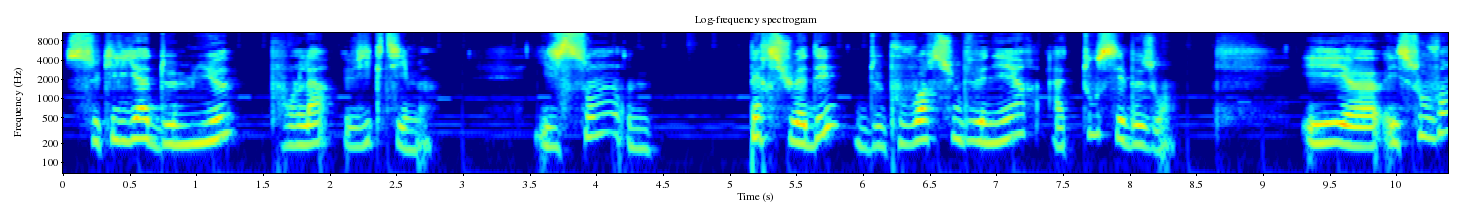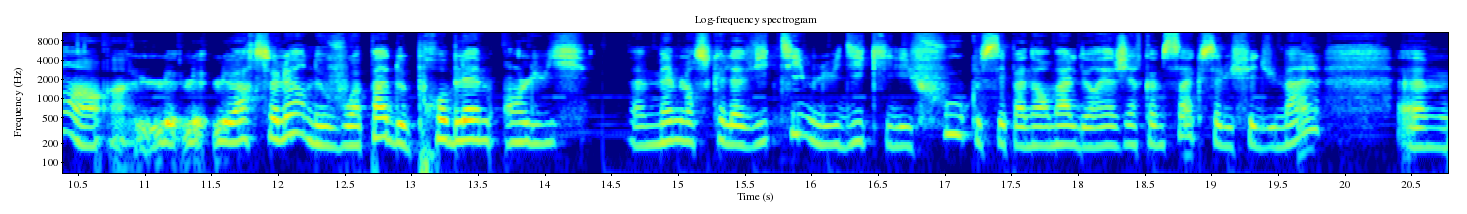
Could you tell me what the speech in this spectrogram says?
ce qu'il y a de mieux pour la victime. Ils sont persuadés de pouvoir subvenir à tous ses besoins. Euh, et, souvent, le, harceleur ne voit pas de problème en lui. Euh, même lorsque la victime lui dit qu'il est fou, que c'est pas normal de réagir comme ça, que ça lui fait du mal, euh,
